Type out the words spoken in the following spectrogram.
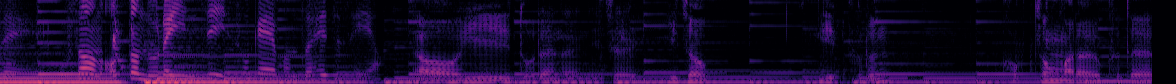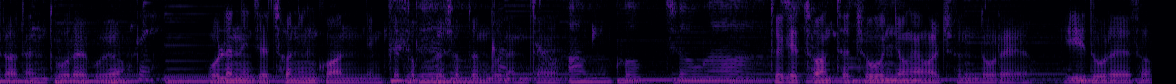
네, 우선 어떤 노래인지 소개 먼저 해주세요. 어, 이 노래는 이제 이적이 부른 걱정 말아요 그대라는 노래고요. 네. 원래는 이제 전인권님께서 부르셨던 노래인데 되게 저한테 좋은 영향을 준 노래예요. 이 노래에서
